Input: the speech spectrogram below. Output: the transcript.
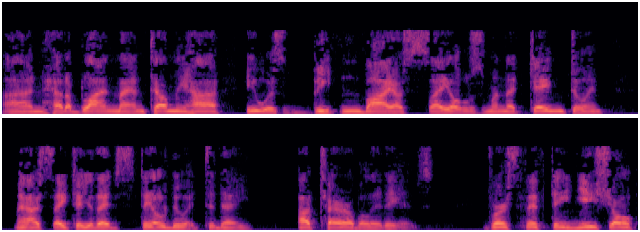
I had a blind man tell me how he was beaten by a salesman that came to him. May I say to you, they'd still do it today. How terrible it is. Verse 15 Ye shall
